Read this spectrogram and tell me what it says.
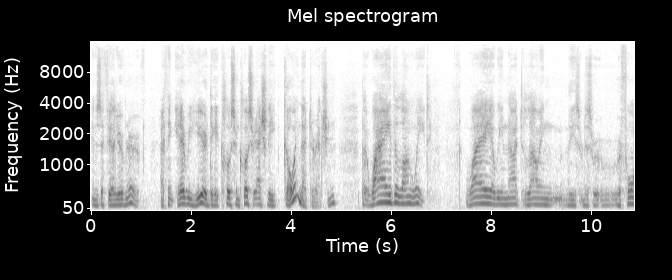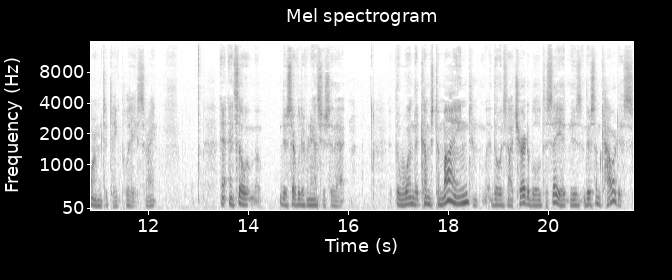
and it's a failure of nerve. I think every year they get closer and closer to actually going that direction. But why the long wait? Why are we not allowing these, this reform to take place, right? And, and so there's several different answers to that. The one that comes to mind, though it's not charitable to say it, is there's some cowardice.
